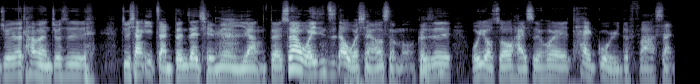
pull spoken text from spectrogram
觉得他们就是。就像一盏灯在前面一样，对。虽然我已经知道我想要什么，可是我有时候还是会太过于的发散，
